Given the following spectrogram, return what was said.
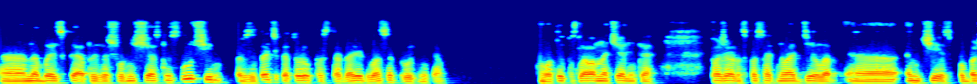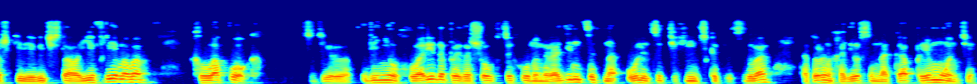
э, на БСК произошел несчастный случай, в результате которого пострадали два сотрудника. Вот, и по словам начальника пожарно-спасательного отдела э, МЧС по Башкирии Вячеслава Ефремова, хлопок цитирую, винил хлорида произошел в цеху номер 11 на улице Техническая, 32, который находился на капремонте.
